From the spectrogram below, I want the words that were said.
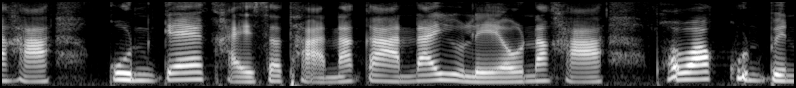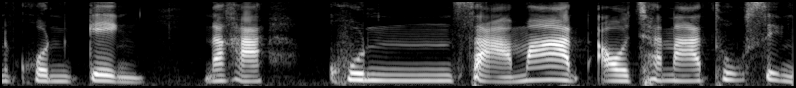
นะคะ คุณแก้ไขสถานการณ์ได้อยู่แล้วนะคะ เพราะว่าคุณเป็นคนเก่งนะคะ คุณสามารถเอาชนะทุกสิ่ง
